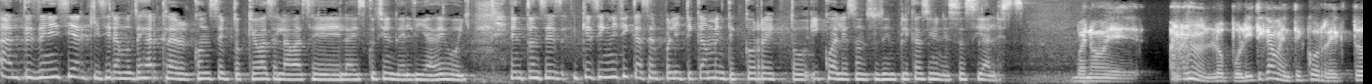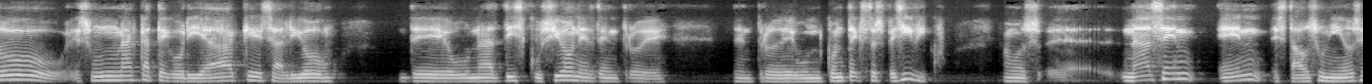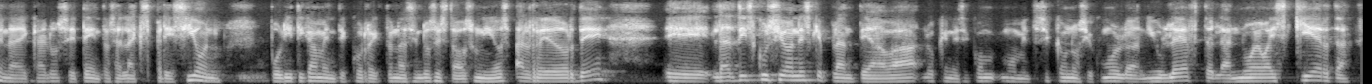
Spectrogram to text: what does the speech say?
Antes de iniciar, quisiéramos dejar claro el concepto que va a ser la base de la discusión del día de hoy. Entonces, ¿qué significa ser políticamente correcto y cuáles son sus implicaciones sociales? Bueno, eh, lo políticamente correcto es una categoría que salió de unas discusiones dentro de, dentro de un contexto específico. Vamos, eh, nacen en Estados Unidos en la década de los 70, o sea, la expresión políticamente correcto nace en los Estados Unidos alrededor de eh, las discusiones que planteaba lo que en ese momento se conoció como la New Left, la nueva izquierda,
